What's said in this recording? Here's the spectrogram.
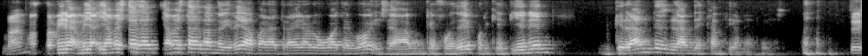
Van. Pues mira, mira, ya me estás, ya me estás dando idea para traer a los Waterboys, aunque fue de, porque tienen grandes, grandes canciones. Sí,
